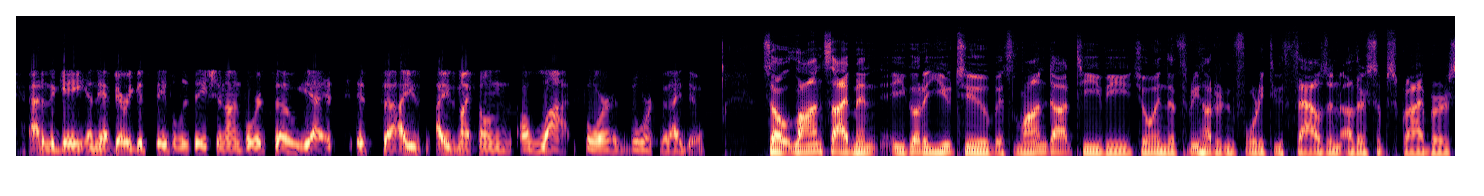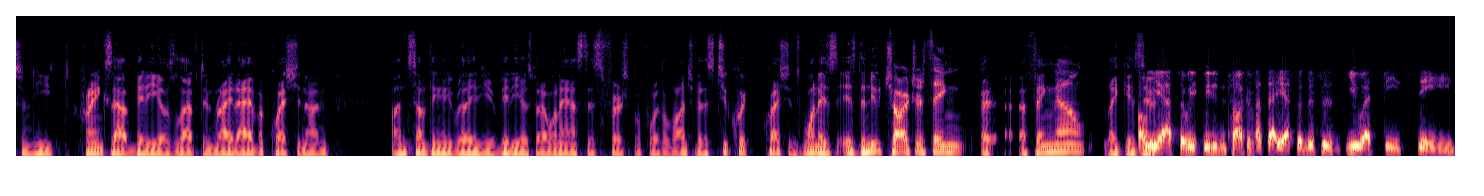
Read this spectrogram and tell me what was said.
out of the gate, and they have very good stabilization on board. So yeah, it's it's. Uh, I use I use my phone a lot for the work that I do. So Lon Seidman, you go to YouTube, it's lon.tv, join the 342,000 other subscribers, and he cranks out videos left and right. I have a question on on something related to your videos, but I want to ask this first before the launch of it. There's two quick questions. One is, is the new charger thing a, a thing now? Like, is Oh there, yeah, so we, we didn't talk about that. Yeah, so this is USB C,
